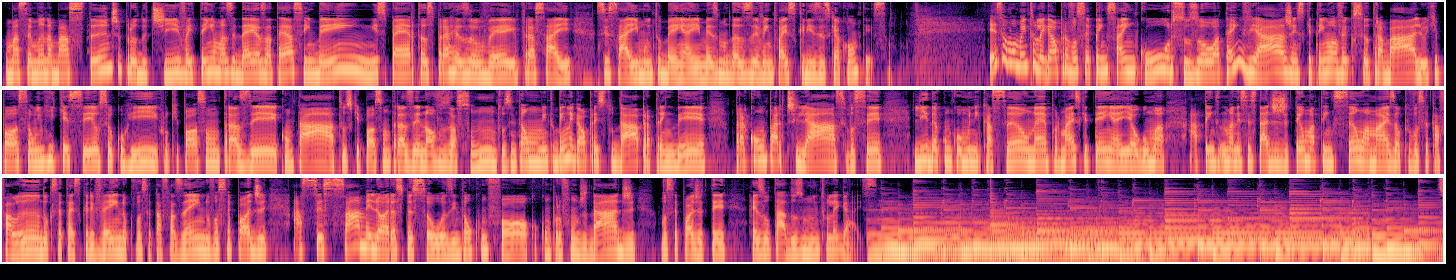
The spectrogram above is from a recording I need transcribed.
uma semana bastante produtiva e tenha umas ideias até assim bem espertas para resolver e para sair, se sair muito bem aí mesmo das eventuais crises que aconteçam. Esse é um momento legal para você pensar em cursos ou até em viagens que tenham a ver com o seu trabalho e que possam enriquecer o seu currículo, que possam trazer contatos, que possam trazer novos assuntos. Então, é um momento bem legal para estudar, para aprender, para compartilhar. Se você lida com comunicação, né? Por mais que tenha aí alguma uma necessidade de ter uma atenção a mais ao que você está falando, ao que você está escrevendo, ao que você está fazendo, você pode acessar melhor as pessoas. Então, com foco, com profundidade, você pode ter resultados muito legais.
